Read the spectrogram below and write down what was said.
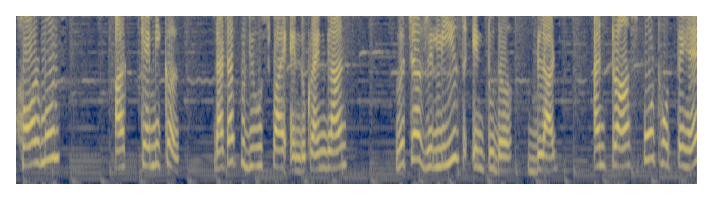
hormones are chemical that are produced by endocrine glands which are released into the blood and transport होते हैं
